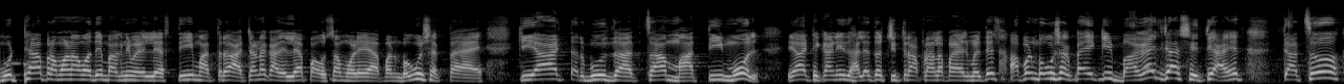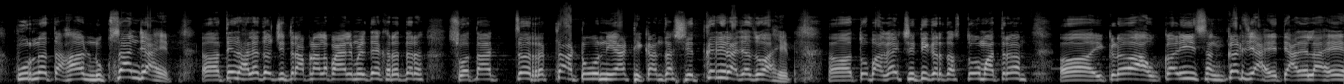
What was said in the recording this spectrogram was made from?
मोठ्या प्रमाणामध्ये मागणी मिळालेली असती. मात्र अचानक आलेल्या पावसामुळे आपण बघू शकताय की या टरबूजाचा माती मोल या ठिकाणी झाल्याचं चित्र आपणाला पाहायला मिळते आपण बघू शकताय की बागायत ज्या शेती आहेत त्याचं पूर्णतः नुकसान जे आहे ते झाल्याचं चित्र आपल्याला पाहायला मिळते खरं तर स्वतःचं रक्त आटवून या ठिकाणचा शेतकरी राजा जो आहे तो बागायत शेती करत असतो. मात्र इकडं अवकाळी संकट जे आहे ते आलेलं आहे.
